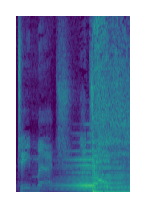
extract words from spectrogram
Team match. Let's go.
